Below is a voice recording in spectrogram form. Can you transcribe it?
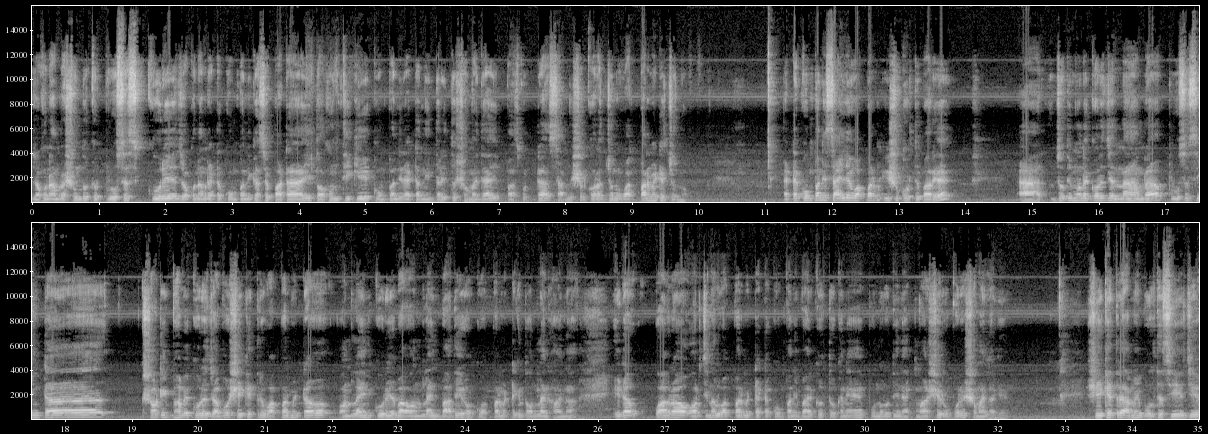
যখন আমরা সুন্দর করে প্রসেস করে যখন আমরা একটা কোম্পানির কাছে পাঠাই, তখন থেকে কোম্পানির একটা নির্ধারিত সময় দেয় পাসপোর্টটা সাবমিশন করার জন্য ওয়ার্ক পারমিটের জন্য। একটা কোম্পানি চাইলে ওয়ার্ক পারমিট ইস্যু করতে পারে। আর যদি মনে করে যে না, আমরা প্রসেসিংটা সঠিকভাবে করে যাব, সেক্ষেত্রে ওয়ার্ক পারমিটটা অনলাইন করে বা অনলাইন বাদে হোক ওয়ার্ক পারমিটটা কিন্তু অনলাইন হয় না। এটা ওরা অরিজিনাল ওয়ার্ক পারমিটটা একটা কোম্পানি বাইর করতে ওখানে পনেরো দিন, এক মাসের উপরে সময় লাগে। সেই ক্ষেত্রে আমি বলতেছি যে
